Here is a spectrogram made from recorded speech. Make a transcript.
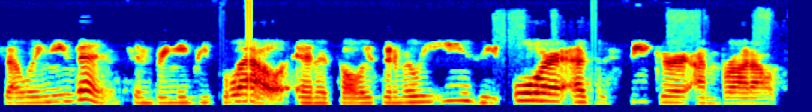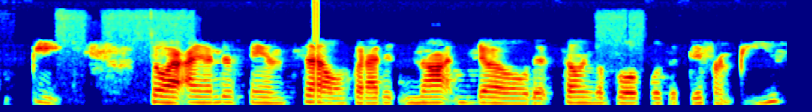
selling events and bringing people out, and it's always been really easy. Or as a speaker, I'm brought out to speak. So I understand sales, but I did not know that selling a book was a different beast.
